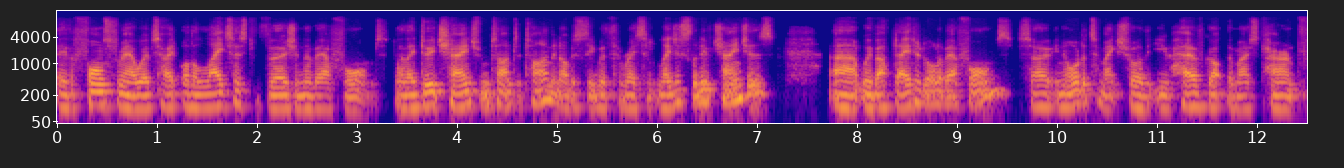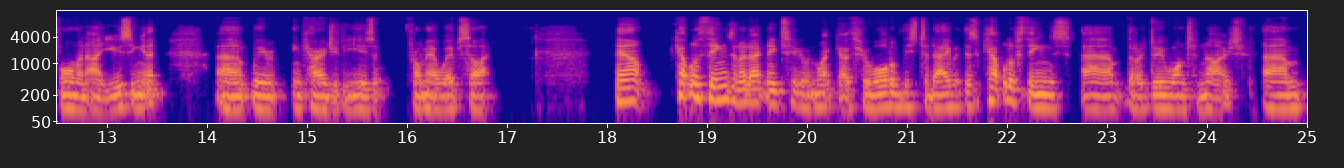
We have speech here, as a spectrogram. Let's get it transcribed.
either forms from our website or the latest version of our forms. Now they do change from time to time and obviously with the recent legislative changes, uh, we've updated all of our forms. So in order to make sure that you have got the most current form and are using it, um, we encourage you to use it from our website. Now, a couple of things, and I don't need to and won't go through all of this today, but there's a couple of things um, that I do want to note. Um,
